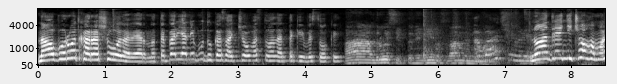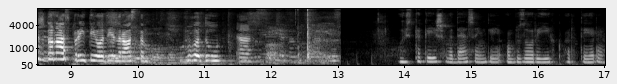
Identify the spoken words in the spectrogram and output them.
Наоборот, хорошо, напевно. Тепер я не буду казати, що у вас туалет такий високий. А, Андрусик, тобі мінус, ванни А нема. бачили? Ну, Андрій, нічого, може до нас прийти один раз там. воду. А. Ось такий швидесенький обзор їх квартири.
